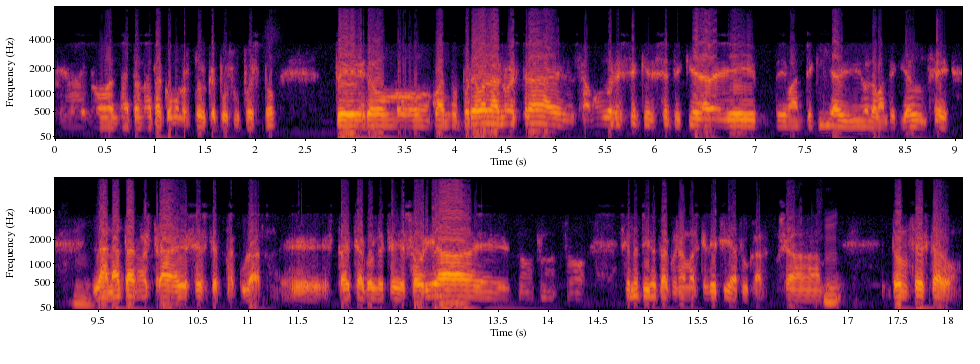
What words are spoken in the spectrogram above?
ciudades no nata nata como nosotros, que por supuesto, pero cuando prueba la nuestra, el sabor ese que se te queda de, mantequilla, y la mantequilla dulce, mm. la nata nuestra es espectacular. Eh, está hecha con leche de soria, eh, todo, todo, todo. Es que no tiene otra cosa más que leche y azúcar. O sea, mm. entonces, claro,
